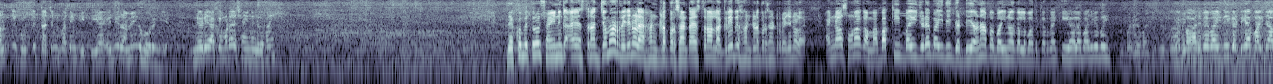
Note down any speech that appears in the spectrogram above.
ਹਲਕੀ ਫੁਲਕੀ ਟਚਿੰਗ ਫਟਿੰਗ ਕੀਤੀ ਹੈ। ਇਹਦੀ ਰਮਿੰਗ ਹੋ ਰਹੀ ਹੈ। ਨੇੜੇ ਆ ਕੇ ਮੜਾ ਸ਼ਾਈਨਿੰਗ ਦਿਖਾਈ। ਦੇਖੋ ਮਿੱਤਰੋ ਸ਼ਾਈਨਿੰਗ ਇਸ ਤਰ੍ਹਾਂ ਜਮਾ ਓਰੀਜਨਲ ਹੈ 100% ਇਸ ਤਰ੍ਹਾਂ ਲੱਗ ਰਹੀ ਵੀ 100% ਓਰੀਜਨਲ ਹੈ। ਇੰਨਾ ਸੋਹਣਾ ਕੰਮ ਹੈ। ਬਾਕੀ ਬਾਈ ਜਿਹੜੇ ਬਾਈ ਦੀ ਗੱਡੀ ਆ ਨਾ ਆਪਾਂ ਬਾਈ ਨਾਲ ਗੱਲਬਾਤ ਕਰਦੇ ਹਾਂ। ਕੀ ਹਾਲ ਹੈ ਬਾਜਵੇ ਬਾਈ? ਵਧੀਆ ਬਾਈ ਤੁਸੀਂ ਇਹ ਬਾਜਵੇ ਬਾਈ ਦੀ ਗੱਡੀ ਆ ਬਾਈ ਦਾ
